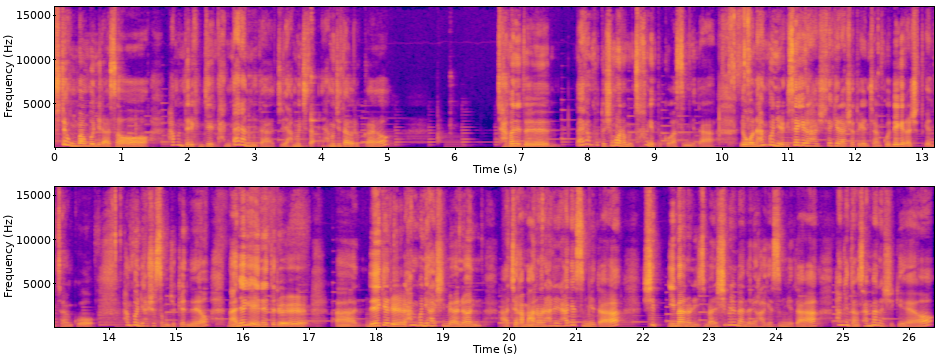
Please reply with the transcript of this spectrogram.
수제 공방분이라서 화분들이 굉장히 단단합니다. 야무지다, 야무지다 그럴까요? 작은 애들 빨간 포트 심어놓으면 참 예쁠 것 같습니다. 요건 한 분이 이렇게 세 개를 하시, 세 개를 하셔도 괜찮고, 네 개를 하셔도 괜찮고, 한 분이 하셨으면 좋겠네요. 만약에 얘네들을, 아, 네 개를 한 분이 하시면은, 아, 제가 만 원 할인하겠습니다. 12만 원이지만 11만 원에 가겠습니다. 한 개당 3만 원씩이에요.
